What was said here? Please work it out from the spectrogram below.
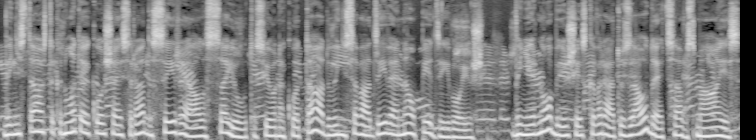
Viņi stāsta, ka notiekošais rada sirreālas sajūtas, jo neko tādu viņi savā dzīvē nav piedzīvojuši. Viņi ir nobijušies, ka varētu zaudēt savas mājas.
